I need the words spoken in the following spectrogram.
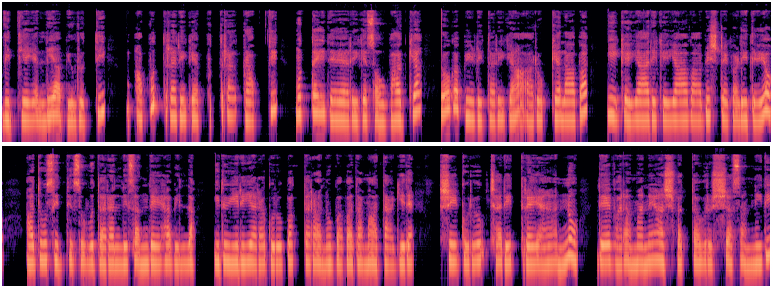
ವಿದ್ಯೆಯಲ್ಲಿ ಅಭಿವೃದ್ಧಿ, ಅಪುತ್ರರಿಗೆ ಪುತ್ರ ಪ್ರಾಪ್ತಿ, ಮುತ್ತೈದೆಯರಿಗೆ ಸೌಭಾಗ್ಯ, ರೋಗಪೀಡಿತರಿಗೆ ಆರೋಗ್ಯ ಲಾಭ, ಹೀಗೆ ಯಾರಿಗೆ ಯಾವ ಅಭಿಷ್ಟಗಳಿದೆಯೋ ಅದು ಸಿದ್ಧಿಸುವುದರಲ್ಲಿ ಸಂದೇಹವಿಲ್ಲ. ಇದು ಹಿರಿಯರ ಗುರುಭಕ್ತರ ಅನುಭವದ ಮಾತಾಗಿದೆ. ಶ್ರೀ ಗುರು ಚರಿತ್ರೆಯನ್ನು ದೇವರ ಮನೆ ಅಶ್ವತ್ಥ ವೃಷ ಸನ್ನಿಧಿ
